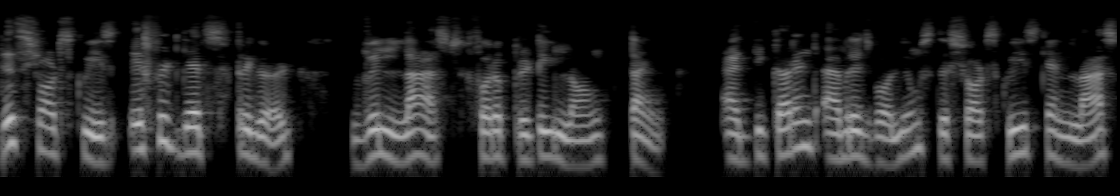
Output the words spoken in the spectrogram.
this short squeeze if it gets triggered will last for a pretty long time. At the current average volumes, the short squeeze can last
